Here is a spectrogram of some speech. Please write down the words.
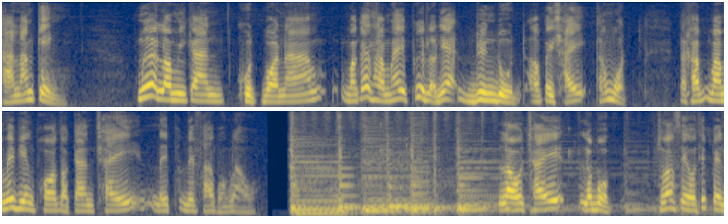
หาน้ำเก่ง เมื่อเรามีการขุดบ่อน้ำมันก็ทำให้พืชเหล่านี้ดึงดูดเอาไปใช้ทั้งหมดนะครับ มันไม่เพียงพอต่อการใช้ในในฟาร์มของเรา เราใช้ระบบโซลาร์เซลล์ที่เป็น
